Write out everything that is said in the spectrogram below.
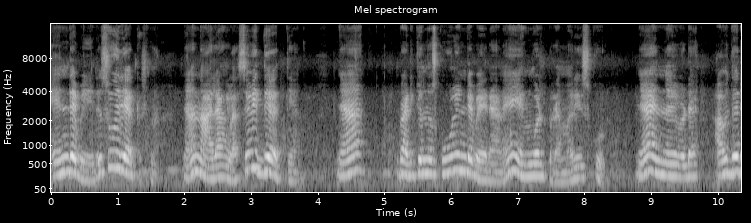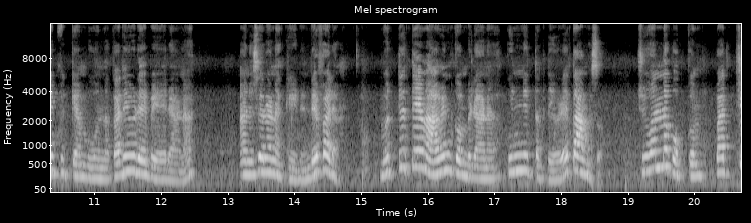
എന്റെ പേര് സൂര്യകൃഷ്ണ. ഞാൻ നാലാം ക്ലാസ് വിദ്യാർത്ഥിയാണ്. ഞാൻ പഠിക്കുന്ന സ്കൂളിന്റെ പേരാണ് യങ്വൾ പ്രൈമറി സ്കൂൾ ഞാൻ ഇന്ന് ഇവിടെ അവതരിപ്പിക്കാൻ പോകുന്ന കഥയുടെ പേരാണ് അനുസരണക്കേടിന്റെ ഫലം. മുറ്റത്തെ മാവിൻ കൊമ്പിലാണ് കുഞ്ഞിത്തത്തയുടെ താമസം. ചുവന്ന കൊക്കും പച്ച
